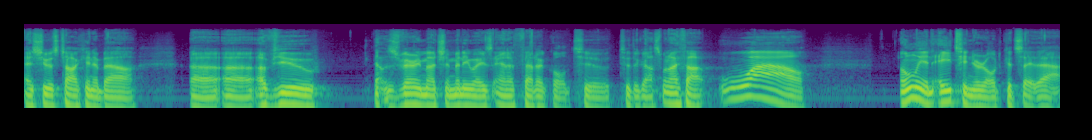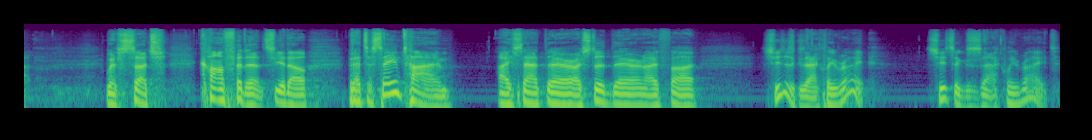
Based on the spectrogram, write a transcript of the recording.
And she was talking about uh, uh, a view that was very much, in many ways, antithetical to, to the gospel. And I thought, wow, only an 18 year old could say that with such confidence, you know. But at the same time, I sat there, I stood there, and I thought, she's exactly right. She's exactly right.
